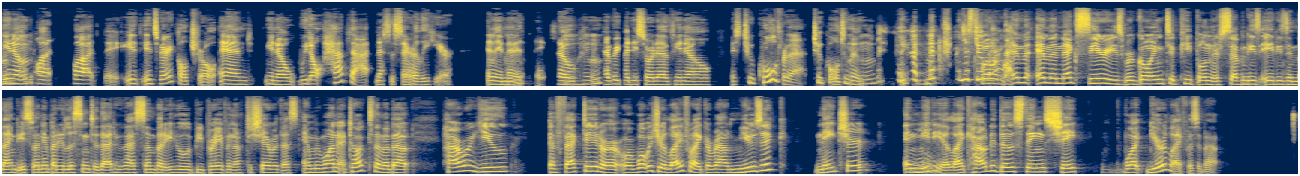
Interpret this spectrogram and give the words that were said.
You know, Mhm. but but it, it's very cultural, and you know we don't have that necessarily here in the United States. So Mhm. everybody sort of, you know, is too cool for that. Too cool to move. Mhm. Mhm. Just do well that. in the, in the next series we're going to people in their 70s 80s and 90s so anybody listening to that who has somebody who would be brave enough to share with us and we want to talk to them about how were you affected or or what was your life like around music nature and Mm. media like how did those things shape what your life was about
